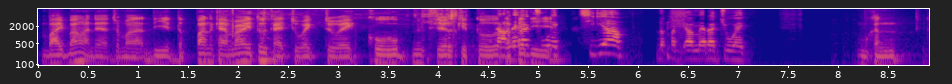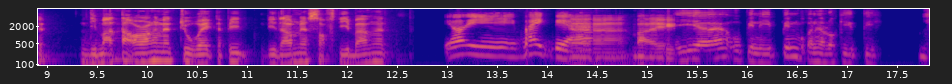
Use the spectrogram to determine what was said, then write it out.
baik banget dia. Cuma di depan kamera itu kayak cuek-cuek, cool, misterius gitu. Kamera Tapi di cuek. Siap. Dapat kamera cuek. bukan di mata orangnya cuek, tapi di dalamnya softy banget. Yoi, baik dia. Ya, baik. Iya, Upin Ipin bukan Hello Kitty.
